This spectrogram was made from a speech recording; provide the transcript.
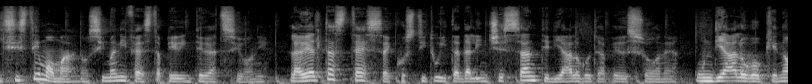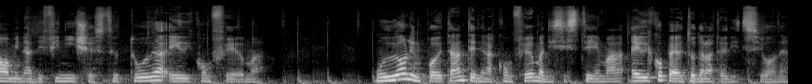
Il sistema umano si manifesta per interazioni. La realtà stessa è costituita dall'incessante dialogo tra persone, un dialogo che nomina, definisce, struttura e riconferma. Un ruolo importante nella conferma di sistema è ricoperto dalla tradizione.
